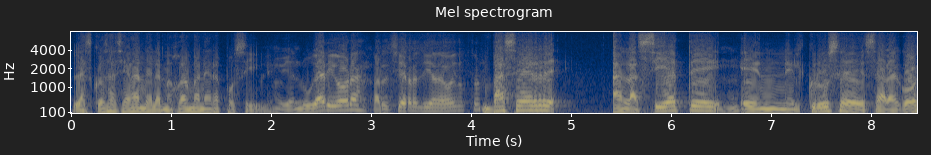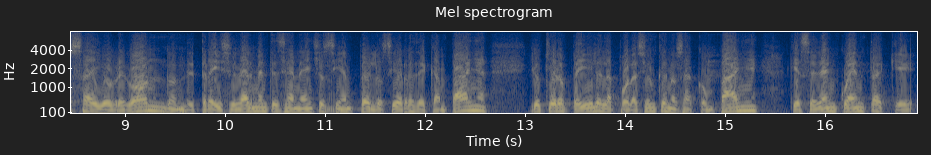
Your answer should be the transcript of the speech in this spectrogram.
las cosas se hagan de la mejor manera posible. Muy bien, lugar y hora para el cierre del día de hoy, doctor. Va a ser a las 7 en el cruce de Zaragoza y Obregón, donde tradicionalmente se han hecho siempre los cierres de campaña. Yo quiero pedirle a la población que nos acompañe, que se den cuenta que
